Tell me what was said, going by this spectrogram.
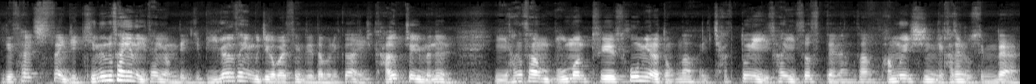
이게 사실상 이제 기능상에는 이상이 없는데 이제 미관상의 문제가 발생되다 보니까 이제 가급적이면은 이 항상 무먼트의 소음이라던가 이 작동에 이상이 있었을 때는 항상 방문해 주시는 게 가장 좋습니다.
